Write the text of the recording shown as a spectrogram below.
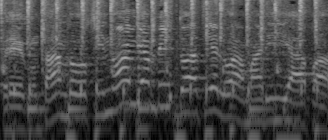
preguntando si no habían visto a cielo a María Pa.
